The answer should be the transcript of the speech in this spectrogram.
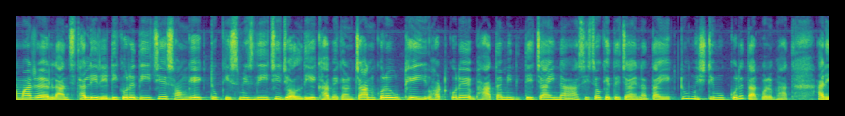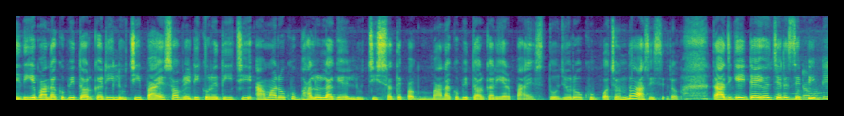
আমার লাঞ্চ থালি রেডি করে দিয়েছি। সঙ্গে একটু কিশমিশ দিয়েছি জল দিয়ে খাবে। কারণ চান করে উঠেই হট করে ভাত আমি দিতে চাই না আশিসও খেতে চায় না তাই একটু মিষ্টি মুখ করে তারপরে ভাত। আর এদিকে বাঁধাকপি তরকারি লুচি পায়েস সব রেডি করে দিয়েছি। আমারও খুব ভালো লাগে লুচির সাথে বাঁধাকপির তরকারি আর পায়েস। তোজোরও খুব পছন্দ আশিসেরও। তো আজকে এইটাই হচ্ছে রেসিপি মোটামুটি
